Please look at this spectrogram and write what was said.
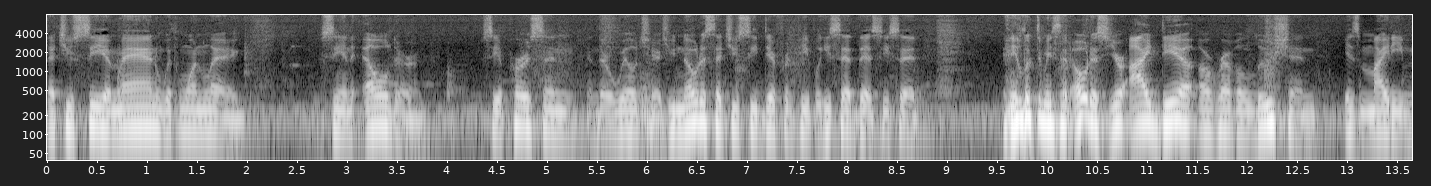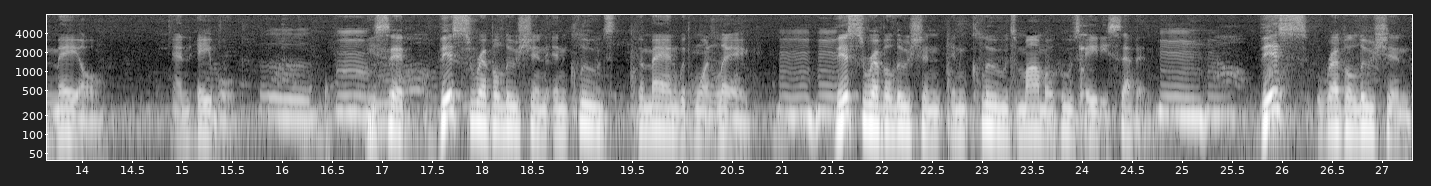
that you see a man with one leg, you see an elder, you see a person in their wheelchairs. You notice that you see different people." He said this. He said, and he looked at me and said, "Otis, your idea of revolution is mighty male and abled." He said, This revolution includes the man with one leg. This revolution includes Mama who's 87. This revolution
